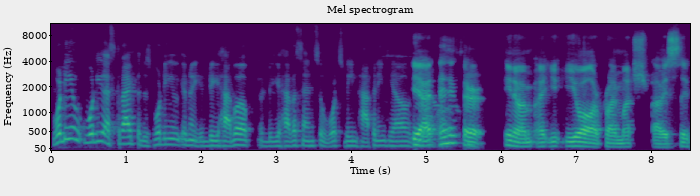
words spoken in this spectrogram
What do you what do you ascribe to this? What do you you know do you have a do you have a sense of what's been happening here? Yeah, I think they're you know you, you all are probably much obviously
